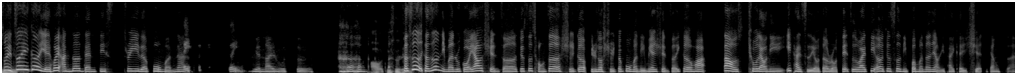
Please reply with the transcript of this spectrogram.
所以这一个也会 under dentistry 的部门啊。对，对，原来如此。好，就是。可是，可是你们如果要选择，就是从这十个，比如说十个部门里面选择一个的话。到除了你一开始有的 rotate 之外，第二就是你 permanent 了，你才可以选这样子啊。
